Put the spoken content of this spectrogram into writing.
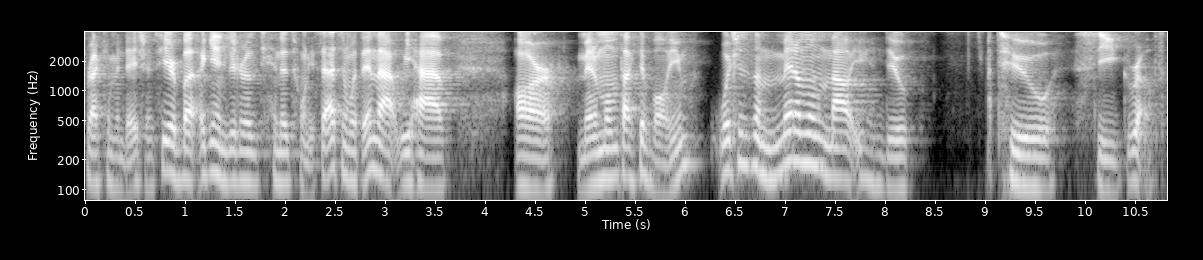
recommendations here. But again, generally 10 to 20 sets. And within that, we have our minimum effective volume, which is the minimum amount you can do to see growth.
